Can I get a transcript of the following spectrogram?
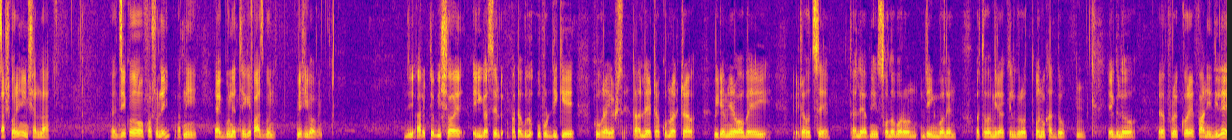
চাষ করেন ইনশাল্লাহ যে কোনো ফসলেই আপনি এক গুণের থেকে পাঁচ গুণ বেশি পাবেন। যে আরেকটা বিষয়, এই গাছের পাতাগুলো উপর দিকে কুকড়াই আসছে তাহলে এটা কোনো একটা ভিটামিনের অভাবে এটা হচ্ছে, তাহলে আপনি সোলোবরণ ড্রিঙ্ক বলেন অথবা মিরাকেল গ্রোথ অনুখাদ্য এগুলো প্রয়োগ করে পানি দিলে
